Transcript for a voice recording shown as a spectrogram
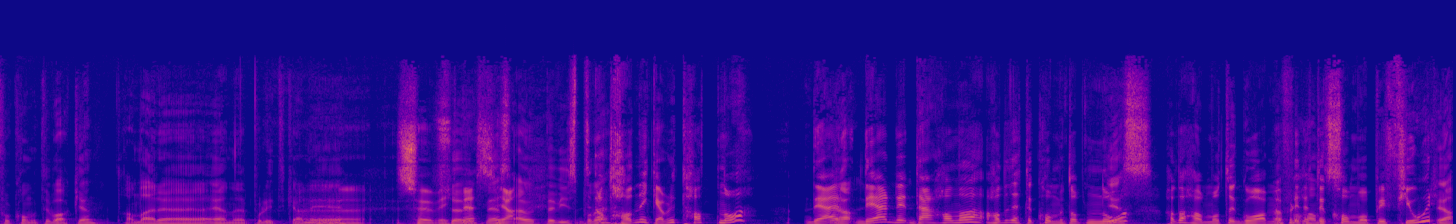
får komme tilbake igjen. Han der eh, ene politikeren i Uh, Søviknes. Søviknes Ja. er jo et bevis på det. At han ikke er blitt tatt nå! Det er, Ja. det er det, er, han hadde, dette kommet opp nå, Yes. hadde han måttet gå. Men Ja, for fordi dette hans- kom opp i fjor, Ja,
